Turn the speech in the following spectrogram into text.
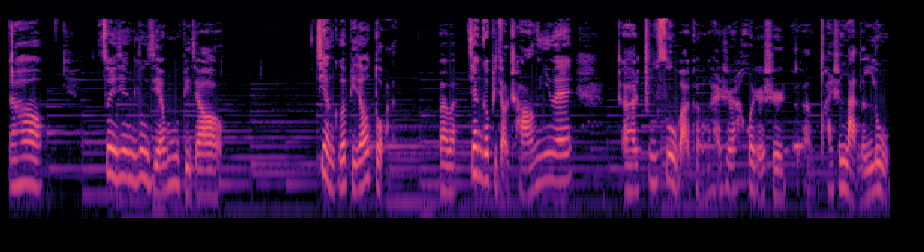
然后最近录节目比较间隔比较短，不不间隔比较长，因为呃住宿吧，可能还是或者是呃还是懒得录。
